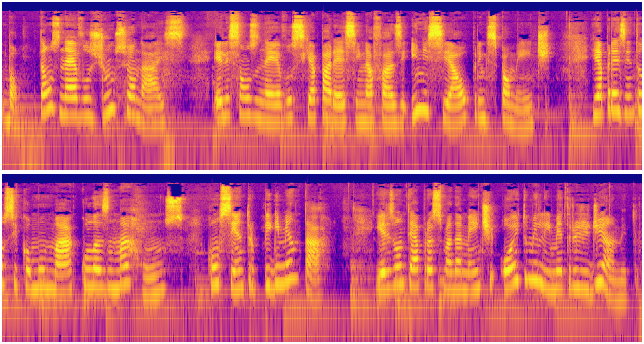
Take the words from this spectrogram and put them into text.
Bom, então os névos juncionais eles são os nevos que aparecem na fase inicial, principalmente, e apresentam-se como máculas marrons com centro pigmentar. E eles vão ter aproximadamente 8 milímetros de diâmetro.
